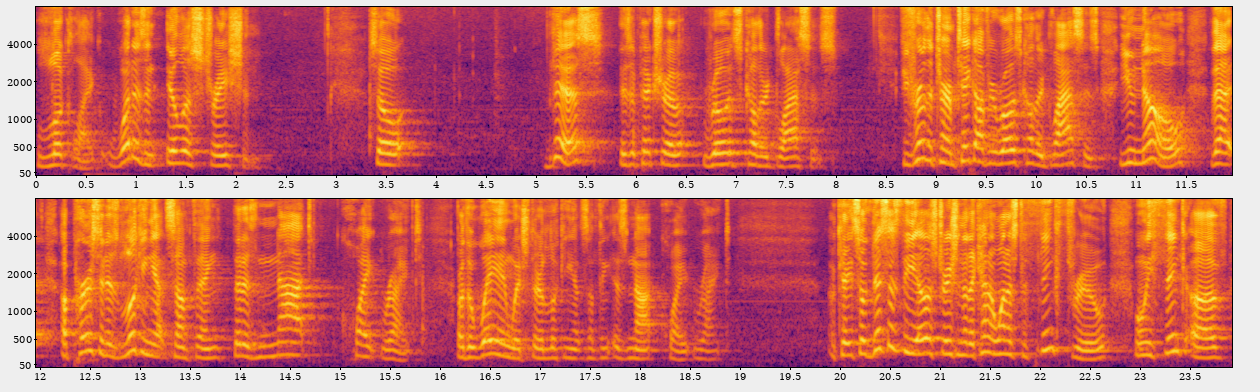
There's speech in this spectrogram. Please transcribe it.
look like? What is an illustration? So, this is a picture of rose colored glasses. If you've heard the term take off your rose colored glasses, you know that a person is looking at something that is not quite right, or the way in which they're looking at something is not quite right. Okay, so this is the illustration that I kind of want us to think through when we think of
